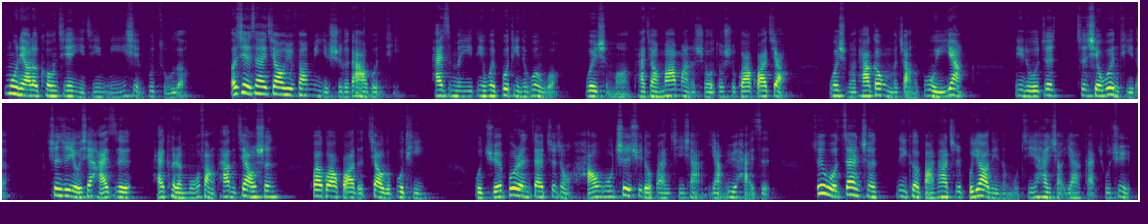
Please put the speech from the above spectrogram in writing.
幕僚的空间已经明显不足了。而且在教育方面也是个大问题，孩子们一定会不停的问我，为什么他叫妈妈的时候都是呱呱叫？为什么他跟我们长得不一样？例如这这些问题的，甚至有些孩子还可能模仿他的叫声，呱呱呱的叫个不停。我绝不能在这种毫无秩序的环境下养育孩子，所以我赞成立刻把那只不要脸的母鸡和小鸭赶出去。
